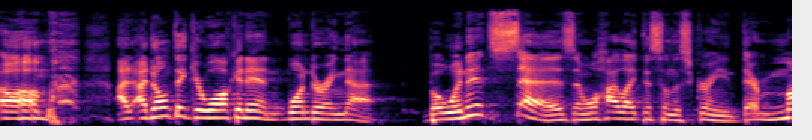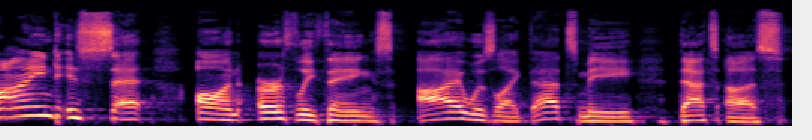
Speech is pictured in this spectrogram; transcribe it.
um, I, I don't think you're walking in wondering that. But when it says, and we'll highlight this on the screen, their mind is set on earthly things, I was like, that's me, that's us,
